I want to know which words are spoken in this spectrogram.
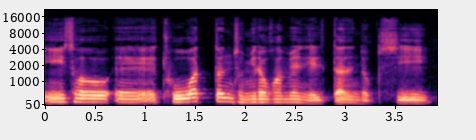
에서의 좋았던 점이라고 하면 일단은 역시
